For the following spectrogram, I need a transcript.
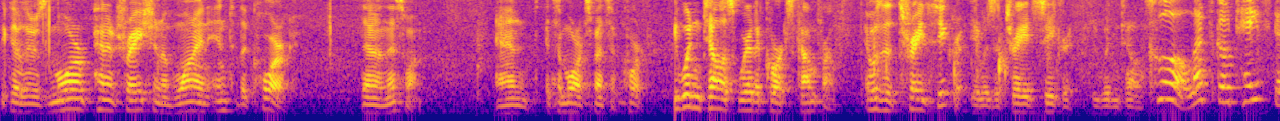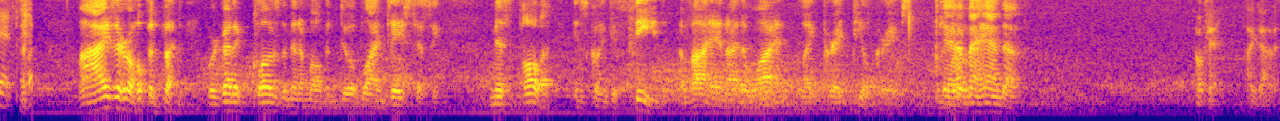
because there's more penetration of wine into the cork than in this one. And it's a more expensive cork. He wouldn't tell us where the corks come from. It was a trade secret. It was a trade secret. He wouldn't tell us. Cool. Let's go taste it. My eyes are open, but we're going to close them in a moment and do a blind taste testing. Miss Paula is going to feed Avahe and I the wine like great peel grapes. Okay, I have my hand out. Okay, I got it.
